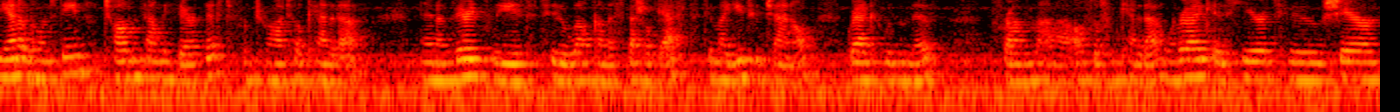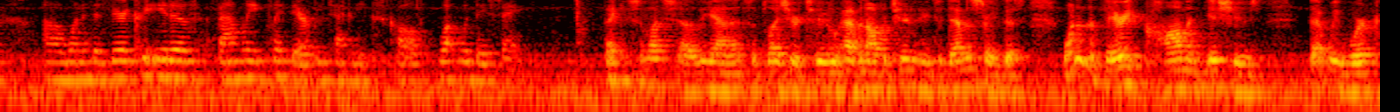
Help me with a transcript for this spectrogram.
Liana Lowenstein, child and family therapist from Toronto, Canada. And I'm very pleased to welcome a special guest to my YouTube channel, Greg Lubimiv, from, uh, also from Canada. Greg is here to share uh, one of his very creative family play therapy techniques called What Would They Say? Thank you so much, uh, Liana. It's a pleasure to have an opportunity to demonstrate this. One of the very common issues that we work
